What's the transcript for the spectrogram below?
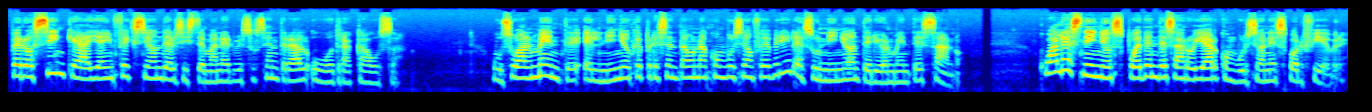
pero sin que haya infección del sistema nervioso central u otra causa. Usualmente, el niño que presenta una convulsión febril es un niño anteriormente sano. ¿Cuáles niños pueden desarrollar convulsiones por fiebre?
